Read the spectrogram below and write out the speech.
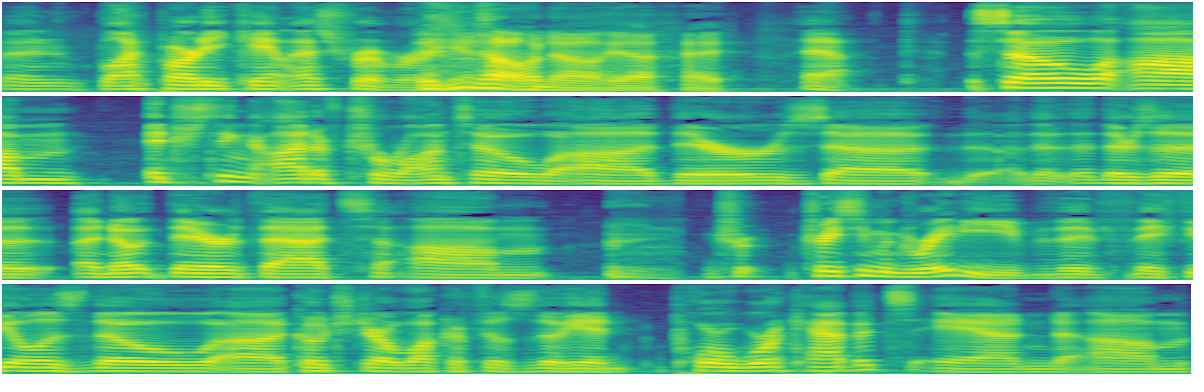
and block party can't last forever. no, no, yeah, hey, yeah. So, um, interesting out of Toronto. Uh, there's uh, there's a, a note there that um, Tr- Tracy McGrady, they, they, feel as though uh, Coach Darrell Walker feels as though he had poor work habits, and um,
